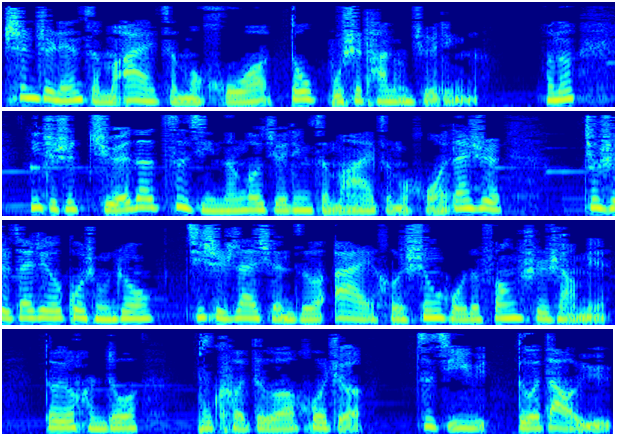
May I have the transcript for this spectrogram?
甚至连怎么爱怎么活都不是他能决定的。可能你只是觉得自己能够决定怎么爱怎么活，但是就是在这个过程中，即使是在选择爱和生活的方式上面，都有很多不可得或者。自己与得到与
